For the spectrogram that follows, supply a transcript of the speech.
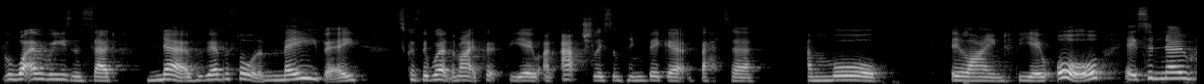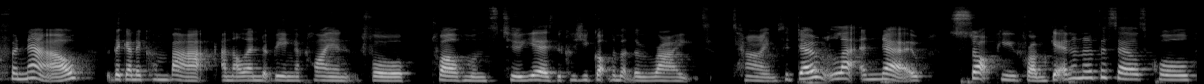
for whatever reason, said no. Have you ever thought that maybe it's because they weren't the right fit for you, and actually something bigger, better, and more aligned for you, or it's a no for now, but they're going to come back and they'll end up being a client for 12 months, two years because you got them at the right time. So don't let a no stop you from getting another sales call,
